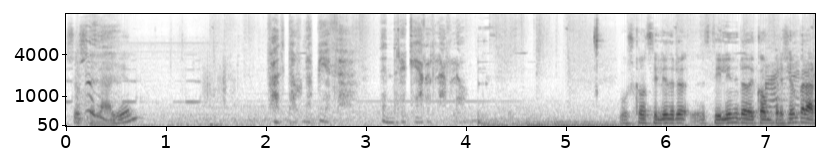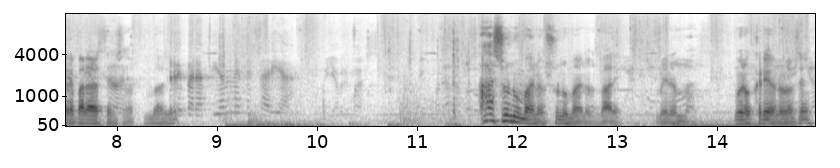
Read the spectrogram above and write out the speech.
¿Eso es el alien? Falta una pieza. Tendré que arreglarlo. Busca un cilindro, cilindro de compresión para reparar el ascensor. Vale. Reparación necesaria. Ah, son humanos, son humanos, vale. Menos mal. Bueno, creo, no lo sé.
